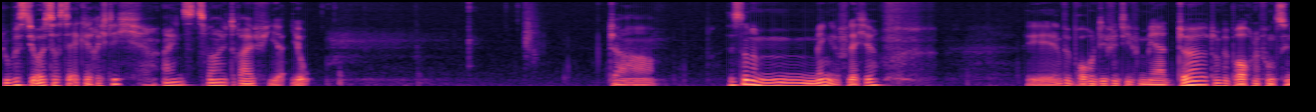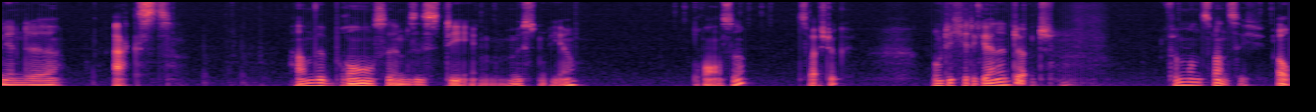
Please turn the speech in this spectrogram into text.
Du bist die äußerste Ecke, richtig? Eins, zwei, drei, vier. Jo. Da ist noch eine Menge Fläche. Wir brauchen definitiv mehr Dirt und wir brauchen eine funktionierende Axt. Haben wir Bronze im System? Müssten wir. Bronze. Zwei Stück. Und ich hätte gerne Dirt. 25. Oh,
